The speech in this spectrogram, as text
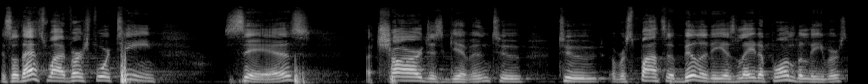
And so that's why verse 14 says a charge is given to, to a responsibility is laid upon believers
